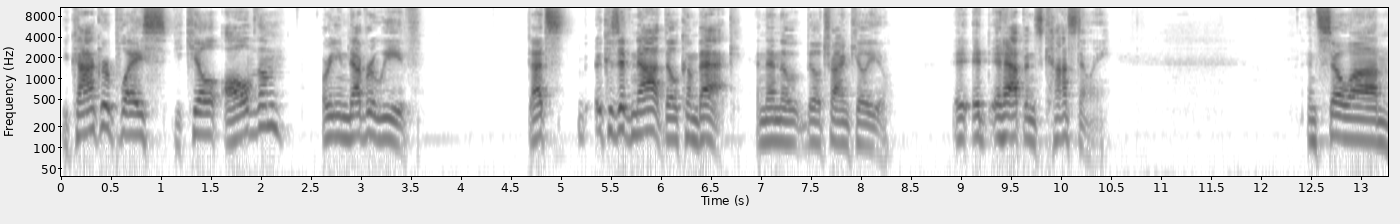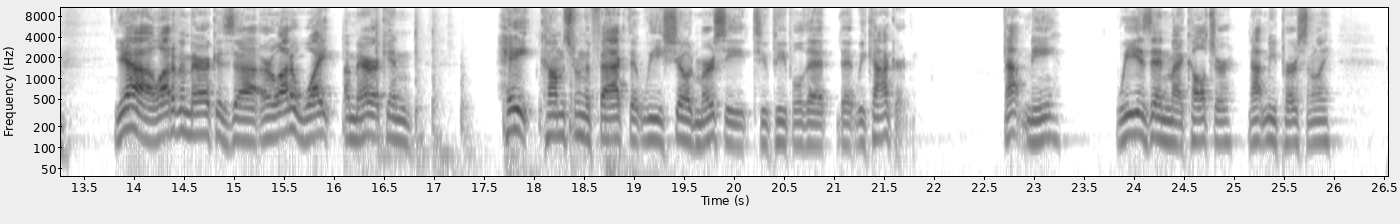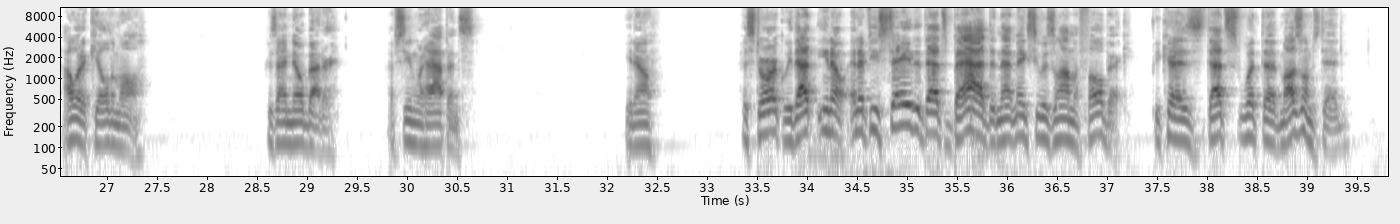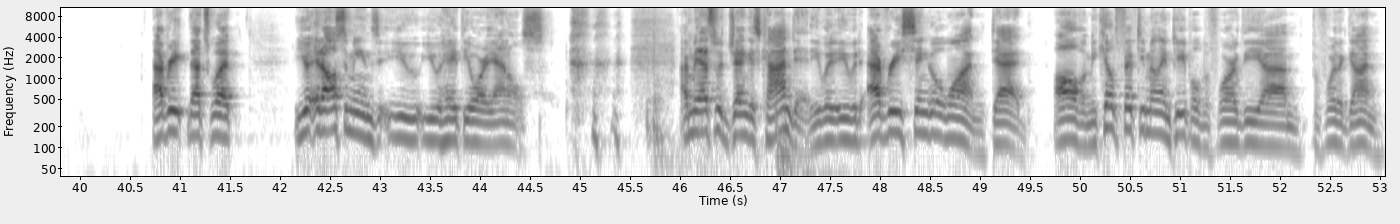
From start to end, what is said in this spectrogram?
You conquer a place, you kill all of them, or you never leave. That's because if not, they'll come back and then they'll they'll try and kill you. It it, it happens constantly. And so, um, yeah, a lot of America's uh, or a lot of white American hate comes from the fact that we showed mercy to people that that we conquered. Not me. We is in my culture, not me personally. I would have killed them all because I know better. I've seen what happens. You know, historically, that, you know, and if you say that that's bad, then that makes you Islamophobic because that's what the Muslims did. Every, that's what, you, it also means you, you hate the Orientals. I mean, that's what Genghis Khan did. He would, he would, every single one dead, all of them. He killed 50 million people before the, um, before the gun.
